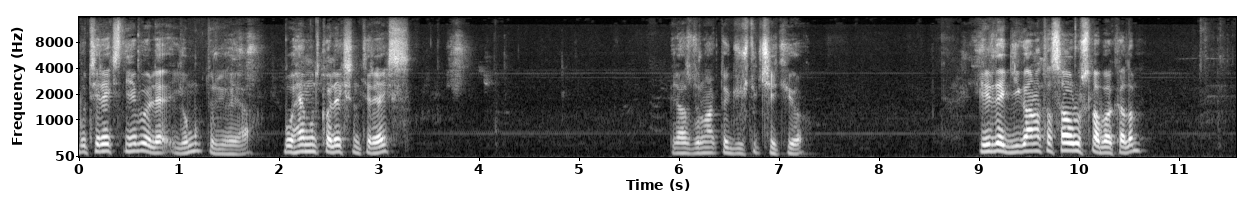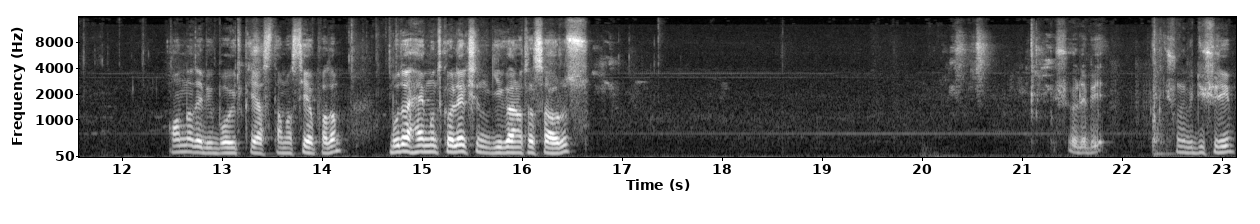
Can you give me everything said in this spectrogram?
bu T-Rex niye böyle yamuk duruyor ya? Bu Hammond Collection T-Rex. Biraz durmakta güçlük çekiyor. Bir de Giganotosaurus'la bakalım. Onunla da bir boyut kıyaslaması yapalım. Bu da Hammond Collection Giganotosaurus. Şöyle bir şunu bir düşüreyim.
